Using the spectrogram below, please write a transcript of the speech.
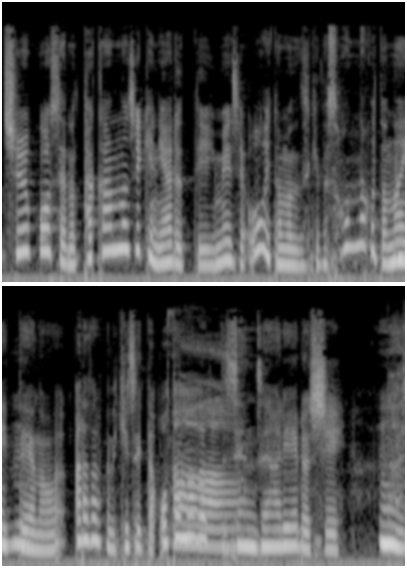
中高生の多感の時期にあるっていうイメージ多いと思うんですけどそんなことないっていうのを改めて気づいた大人だって全然ありえるし。うん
